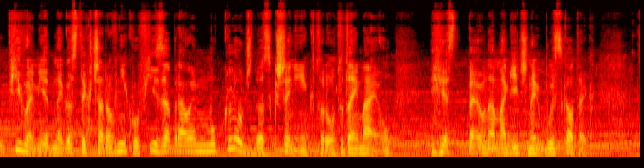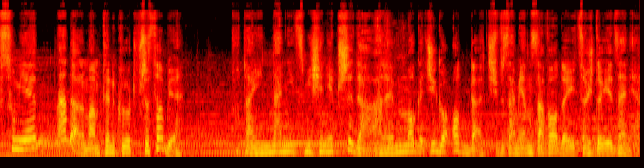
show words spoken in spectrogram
Upiłem jednego z tych czarowników i zabrałem mu klucz do skrzyni, którą tutaj mają. Jest pełna magicznych błyskotek. W sumie nadal mam ten klucz przy sobie. Tutaj na nic mi się nie przyda, ale mogę ci go oddać w zamian za wodę i coś do jedzenia.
